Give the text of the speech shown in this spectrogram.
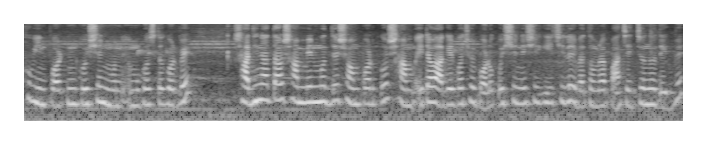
খুব ইম্পর্টেন্ট কোয়েশ্চেন মুখস্থ করবে। স্বাধীনতা ও সাম্যের মধ্যে সম্পর্ক, সাম এটাও আগের বছর বড় কোয়েশ্চেন এসে গিয়েছিল, এবার তোমরা পাঁচের জন্য দেখবে।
